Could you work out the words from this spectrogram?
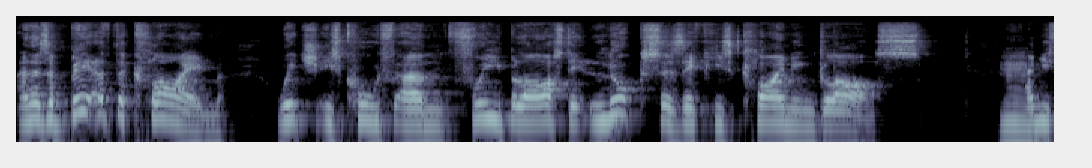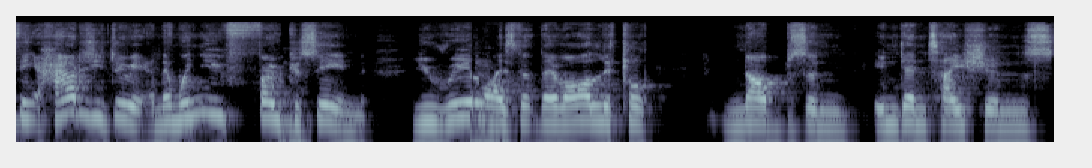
And there's a bit of the climb which is called um, Freeblast. It looks as if he's climbing glass. Mm. And you think, how does he do it? And then when you focus mm. in, you realize that there are little nubs and indentations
